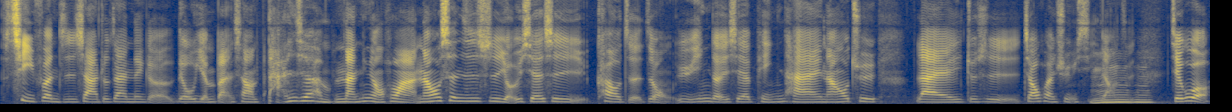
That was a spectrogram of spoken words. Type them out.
气愤之下就在那个留言板上打一些很难听的话，然后甚至是有一些是靠着这种语音的一些平台，然后去来就是交换讯息这样子，嗯结果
